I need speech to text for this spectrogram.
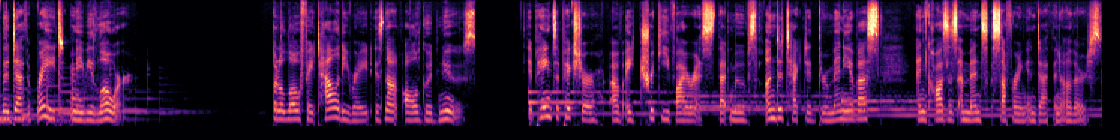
the death rate may be lower. But a low fatality rate is not all good news. It paints a picture of a tricky virus that moves undetected through many of us and causes immense suffering and death in others.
